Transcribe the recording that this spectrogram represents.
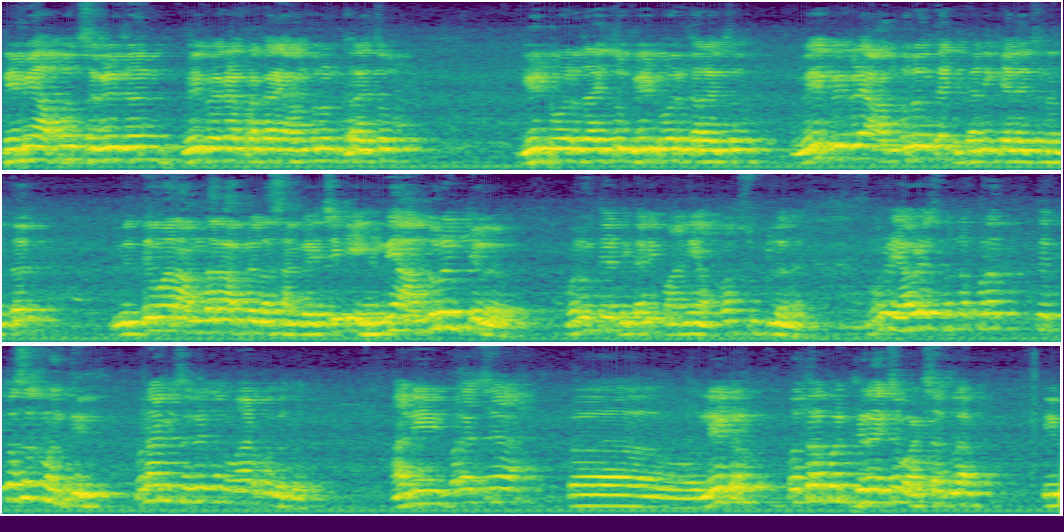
नेहमी आपण सगळेजण वेगवेगळ्या प्रकारे आंदोलन करायचो गेटवर जायचो गेटवर करायचो. वेगवेगळे आंदोलन त्या ठिकाणी केल्याच्यानंतर विद्यमान आमदार आपल्याला सांगायचे की ह्यांनी आंदोलन केलं म्हणून त्या ठिकाणी पाणी आपण सुटलं नाही. म्हणून यावेळेस म्हटलं परत ते तसंच म्हणतील. पण आम्ही सगळेजण वाट बघत होतो. आणि बऱ्याचशा लेटर पत्र पण फिरायचे व्हॉट्सअपला की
